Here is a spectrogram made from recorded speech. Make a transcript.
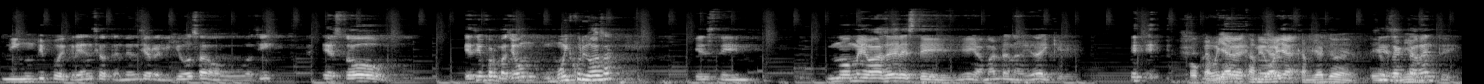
ningún tipo de creencia o tendencia religiosa o así. Esto es información muy curiosa. Este, no me va a hacer este, llamar la Navidad y que... o cambiar, cambiar, cambiar de, sí, Exactamente.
